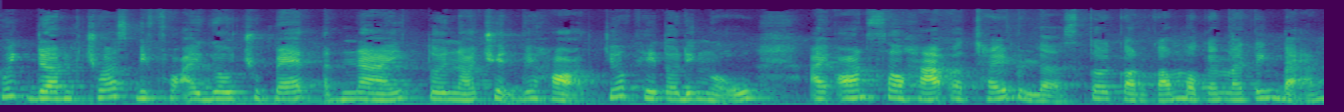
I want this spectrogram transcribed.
with them just before I go to bed at night. Tôi nói chuyện với họ trước khi tôi đi ngủ. I also have a tablet. Tôi còn có một cái máy tính bảng.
